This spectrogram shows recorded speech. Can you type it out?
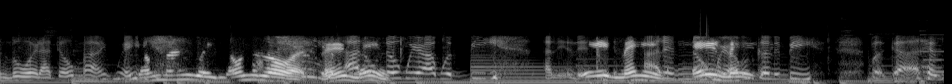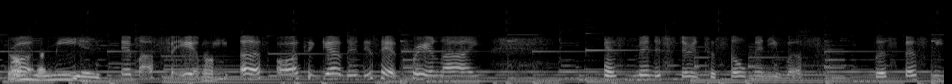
Lord, I don't mind waiting. Don't mind waiting on the Lord. Amen. I don't know where I would be. I didn't, Amen. I didn't know Amen. where I was going to be. But God has brought me and my family, us all together. This had prayer line has ministered to so many of us, but especially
